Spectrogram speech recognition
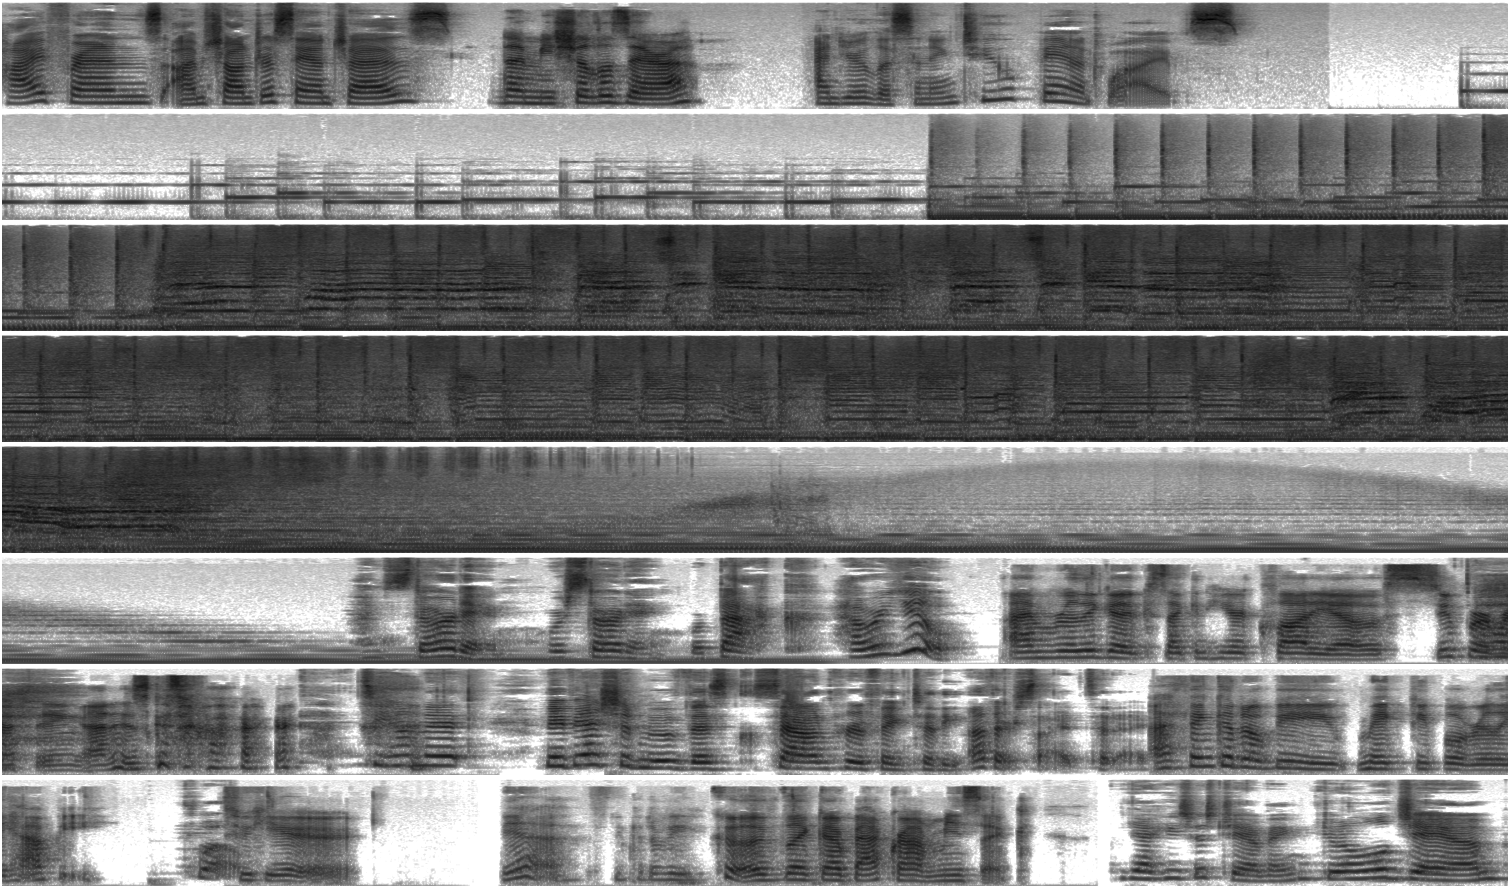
Hi, friends. I'm Chondra Sanchez. And I'm Misha Lazzara. And you're listening to Bandwives. Starting. We're starting. We're back. How are you? I'm really good because I can hear Claudio super oh. riffing on his guitar. Damn it. Maybe I should move this soundproofing to the other side today. I think it'll be make people really happy well. to hear. Yeah, I think it'll be cool. Like our background music. Yeah, he's just jamming, doing a little jam.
